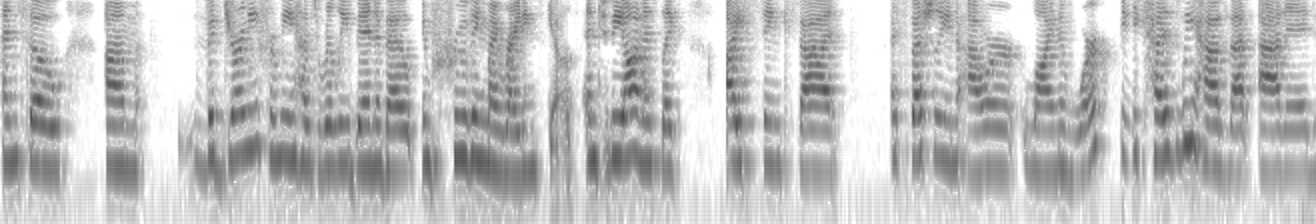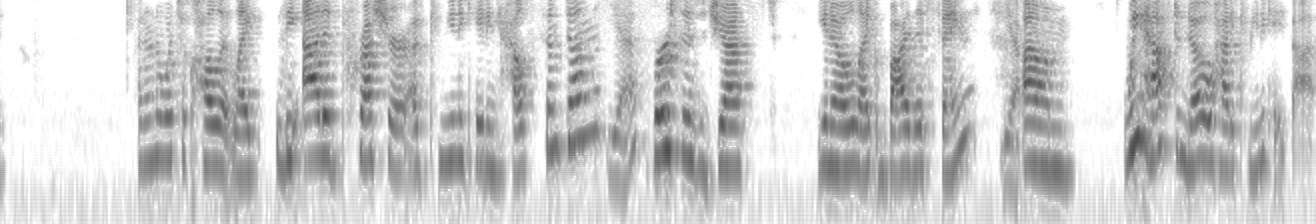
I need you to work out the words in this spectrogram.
And so, um, the journey for me has really been about improving my writing skills. And to be honest, like, I think that, especially in our line of work, because we have that added I don't know what to call it, like the added pressure of communicating health symptoms yes. versus just, you know, like buy this thing. Yeah. Um, we have to know how to communicate that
